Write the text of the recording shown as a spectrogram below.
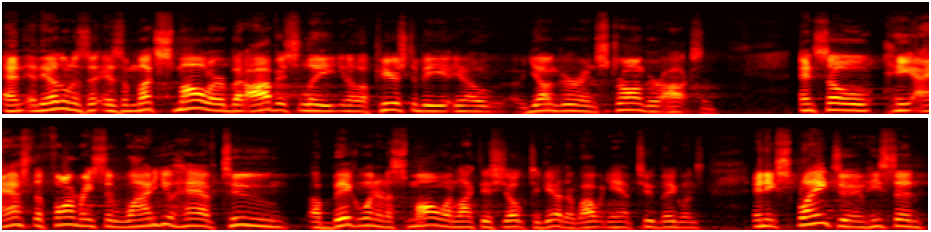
and, and the other one is a, is a much smaller, but obviously, you know, appears to be, you know, younger and stronger oxen. And so he asked the farmer, he said, Why do you have two, a big one and a small one like this yoked together? Why wouldn't you have two big ones? And he explained to him, he said,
